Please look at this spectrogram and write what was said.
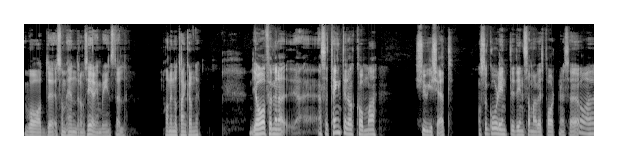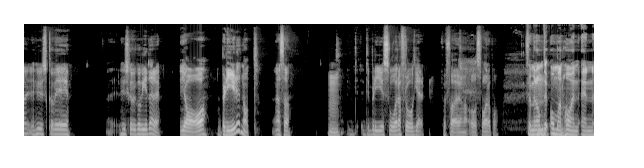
vad eh, som händer om serien blir inställd. Har ni några tankar om det? Ja, för jag menar, alltså tänk dig då komma 2021 och så går det inte din samarbetspartner och säger, ja, hur ska vi, hur ska vi gå vidare? Ja, blir det något? Alltså, Mm. det, det blir ju svåra frågor för förarna att svara på. För men om, Mm. det, om man har en, en,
